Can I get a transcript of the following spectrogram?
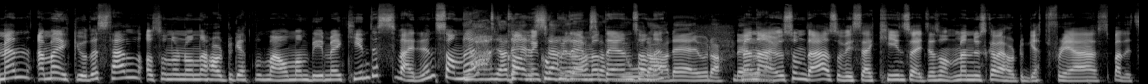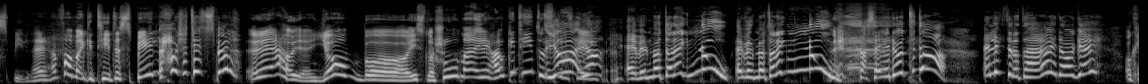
Men jeg merker jo det selv. Altså Når noen er hard to get mot meg og man blir mer keen, dessverre en sannhet. det kan er vi konkludere med at det er en altså. sannhet? Da, det er jo da. Er Men jeg er jo som deg, altså hvis jeg er keen, så er jeg ikke sånn Men nå skal jeg være hard to get fordi jeg spiller et spill her. Jeg faen meg ikke tid til spill! Jeg har ikke tid til spill! Jeg har jo en jobb og isolasjon. Jeg har jo ikke tid til å Ja, spille ja, spill. Jeg vil møte deg nå! Jeg vil møte deg nå! Hva sier du til det? Jeg likte dette her, det var gøy. Ok,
